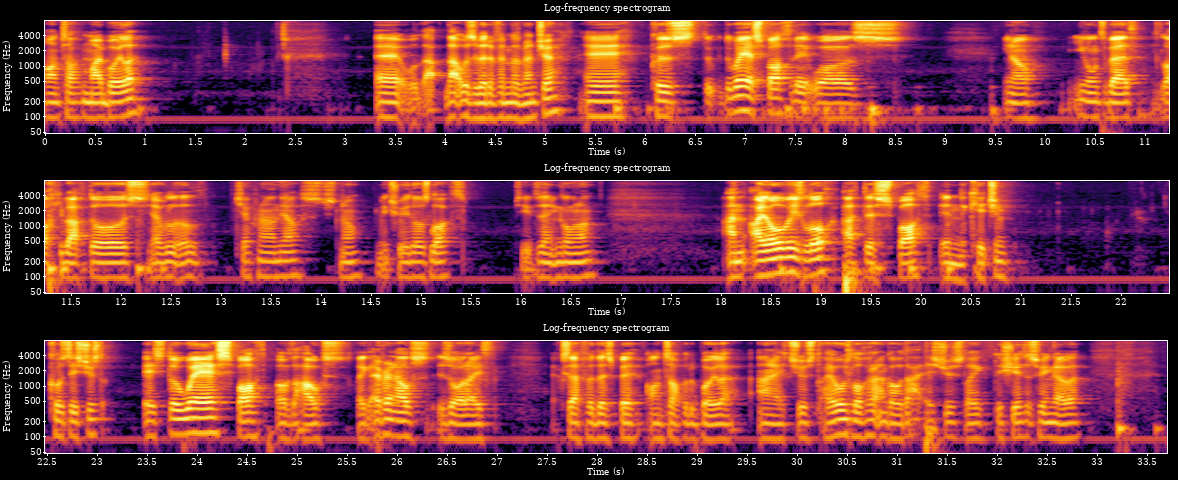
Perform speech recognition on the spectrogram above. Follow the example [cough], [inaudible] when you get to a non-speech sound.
on top of my boiler. Uh, well, that, that was a bit of an adventure. Because the, the way I spotted it was, you know, you go into bed, lock your back doors, you have a little check around the house, just you know, make sure your door's locked, see if there's anything going on. And I always look at this spot in the kitchen because it's just it's the worst spot of the house. Like everything else is alright, except for this bit on top of the boiler, and it's just I always look at it and go, that is just like the shittest thing ever.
